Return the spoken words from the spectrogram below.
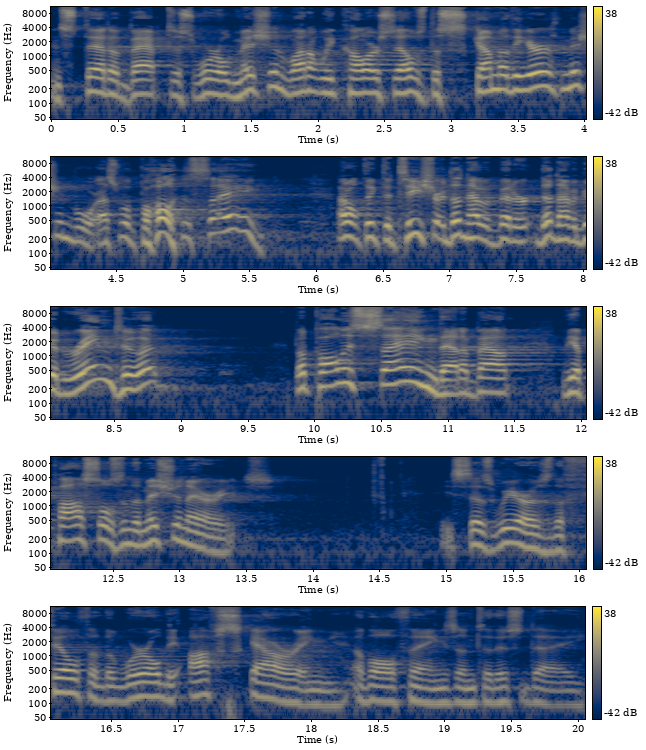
Instead of Baptist World Mission, why don't we call ourselves the scum of the earth mission board? That's what Paul is saying. I don't think the t-shirt doesn't have a better doesn't have a good ring to it. But Paul is saying that about the apostles and the missionaries. He says, We are as the filth of the world, the offscouring of all things unto this day.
